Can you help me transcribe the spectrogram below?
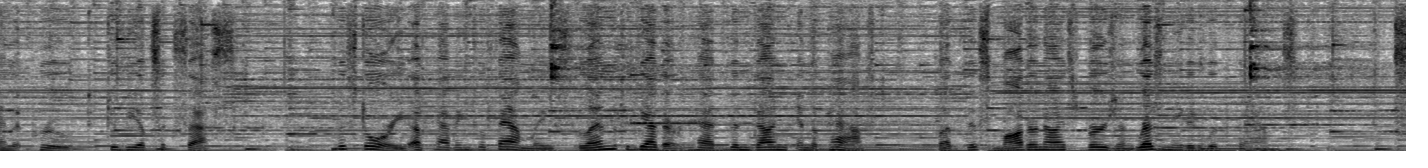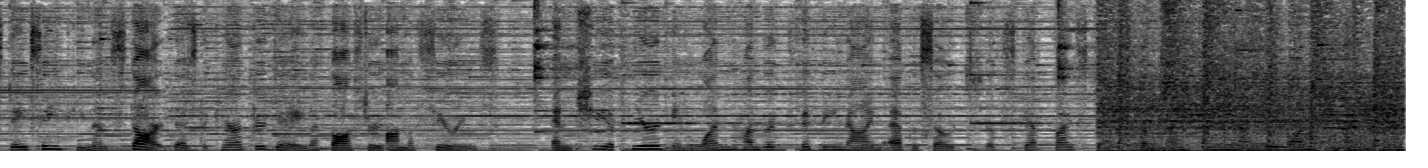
and it proved to be a success. The story of having two families blend together had been done in the past, but this modernized version resonated with fans. Staci Keanan starred as the character Dana Foster on the series, and she appeared in 159 episodes of Step by Step from 1991 to 1998.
